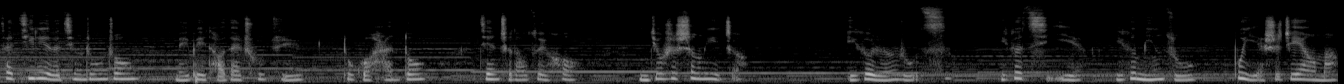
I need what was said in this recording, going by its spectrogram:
在激烈的竞争中没被淘汰出局。度过寒冬，坚持到最后，你就是胜利者。一个人如此，一个企业，一个民族，不也是这样吗？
